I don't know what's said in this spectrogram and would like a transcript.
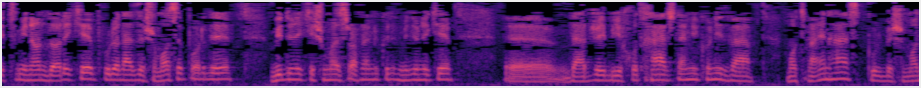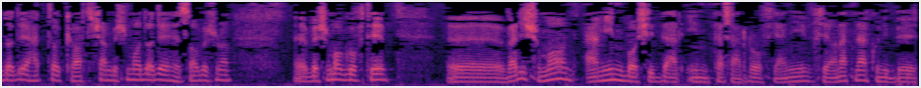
اطمینان داره که پول نزد شما سپرده می‌دونه که شما اصراف نمی‌کنید می‌دونه که در جای بی خود خرج نمی‌کنید و مطمئن هست پول به شما داده حتی کارتش هم به شما داده حسابشون هم به شما گفته. ولی شما امین باشید در این تصرف. یعنی خیانت نکنید به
